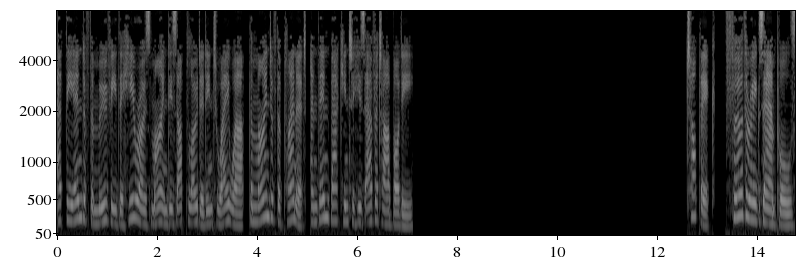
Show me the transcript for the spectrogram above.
at the end of the movie the hero's mind is uploaded into Eywa, the mind of the planet, and then back into his avatar body. Topic. Further examples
